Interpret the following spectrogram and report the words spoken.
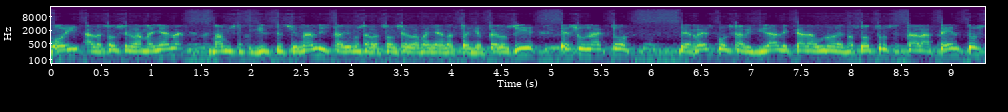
hoy a las 11 de la mañana vamos a seguir sesionando y estaremos a las 11 de la mañana, Toño. Pero sí, es un acto de responsabilidad de cada uno de nosotros estar atentos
